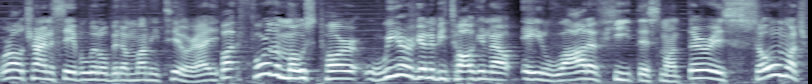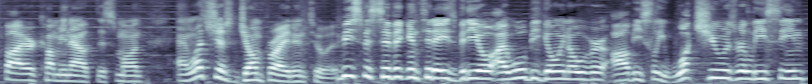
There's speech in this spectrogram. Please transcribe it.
we're all trying to save a little bit of money too, right? But for the most part, we are going to be talking about a lot of heat this month. There is so much fire coming out this month and let's just jump right into it. To be specific in today's video, I will be going over obviously what shoe is releasing,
